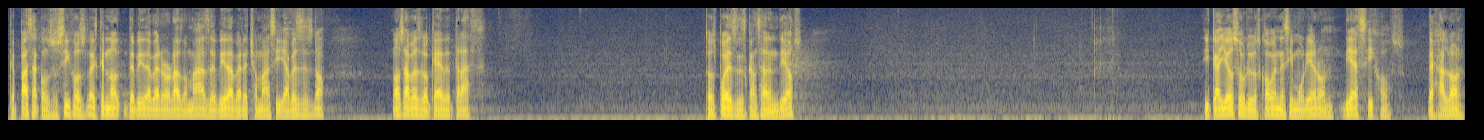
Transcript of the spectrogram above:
que pasa con sus hijos. Es que no debí de haber orado más, debí de haber hecho más y a veces no. No sabes lo que hay detrás. Entonces puedes descansar en Dios. Y cayó sobre los jóvenes y murieron diez hijos de jalón.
